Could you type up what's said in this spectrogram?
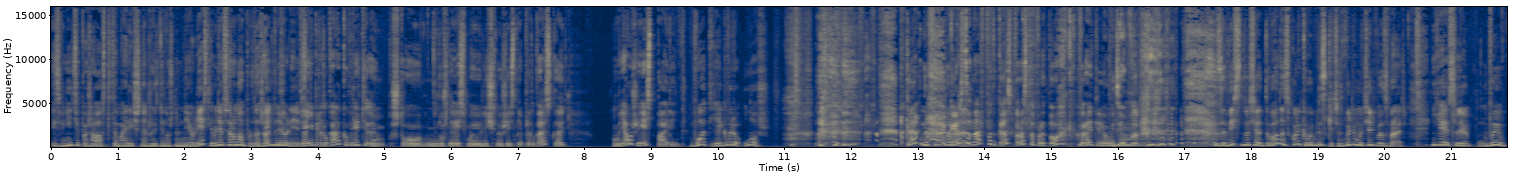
извините, пожалуйста, это моя личная жизнь, не нужно в нее лезть, люди все равно продолжают в нее лезть. Я не предлагаю говорить, э, что не нужно лезть в мою личную жизнь. Я предлагаю сказать, у меня уже есть парень. Вот, я и говорю, ложь. Как насчет Кажется, наш подкаст просто про то, как врать людям. Зависит вообще от того, насколько вы близки. Сейчас будем учить вас врать. Если вы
